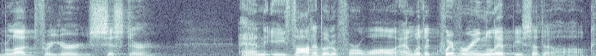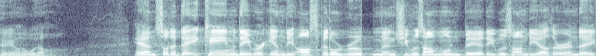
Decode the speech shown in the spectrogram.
blood for your sister? And he thought about it for a while, and with a quivering lip, he said, Okay, I will. And so the day came, and they were in the hospital room, and she was on one bed, he was on the other, and they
